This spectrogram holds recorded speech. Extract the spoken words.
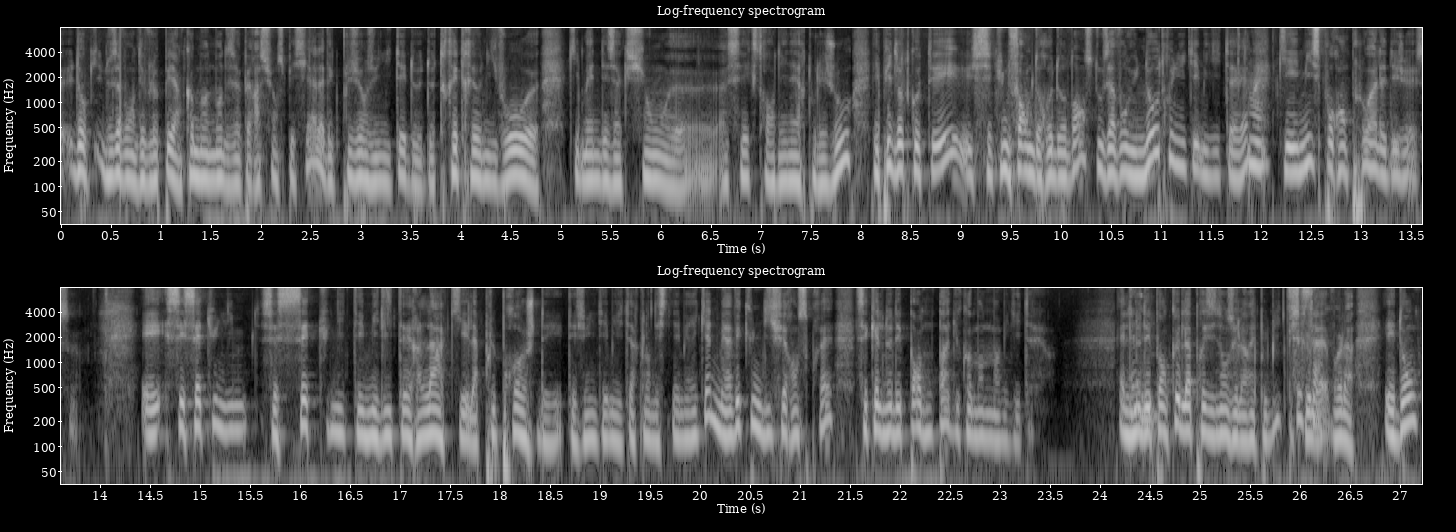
euh, donc, nous avons développé un commandement des opérations spéciales avec plusieurs unités de, de très très haut niveau euh, qui mènent des actions euh, assez extraordinaires tous les jours. Et puis de l'autre côté, c'est une forme de redondance, nous avons une autre unité militaire Ouais. qui est mise pour emploi à la DGSE. Et c'est cette, uni- c'est cette unité militaire-là qui est la plus proche des, des unités militaires clandestines américaines, mais avec une différence près, c'est qu'elles ne dépendent pas du commandement militaire. Elles ne Elles- dépendent que de la présidence de la République. Puisque la- voilà. Et donc,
